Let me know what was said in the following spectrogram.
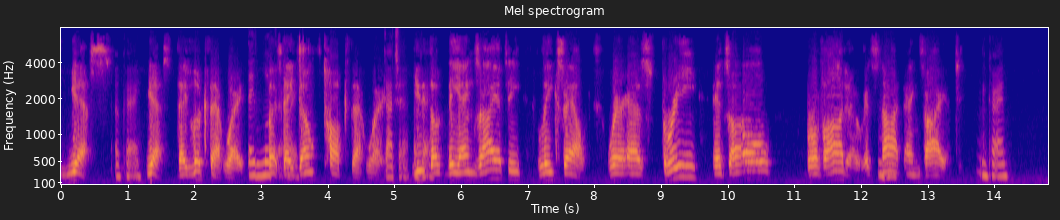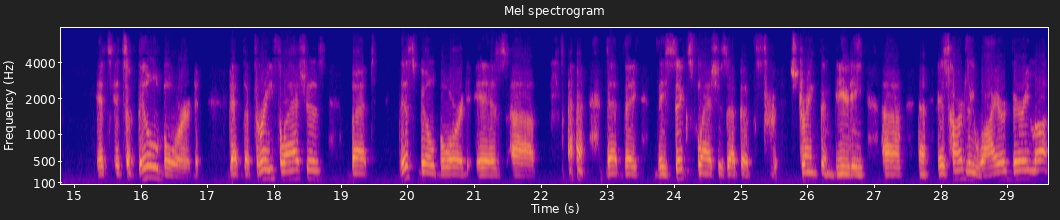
Yes, Okay. yes, they look that way, They look but they way. don't talk that way. Gotcha. You, Okay. the, the anxiety leaks out, whereas three, it's all bravado. It's Mhm. not anxiety. okay. It's it's a billboard that the three flashes, but this billboard is uh, that the the six flashes up of strength and beauty uh, uh, is hardly wired very lo-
